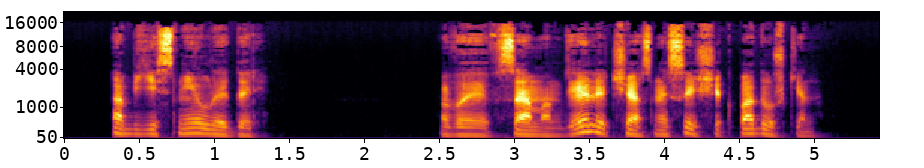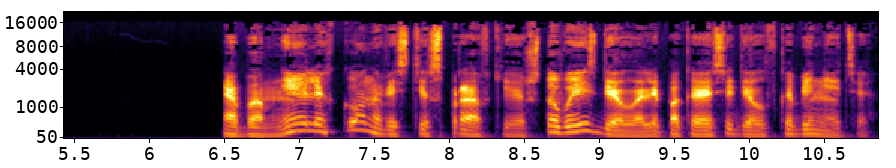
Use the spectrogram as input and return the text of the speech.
— объяснил Игорь. Вы в самом деле частный сыщик Подушкин? Обо мне легко навести справки, что вы и сделали, пока я сидел в кабинете.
